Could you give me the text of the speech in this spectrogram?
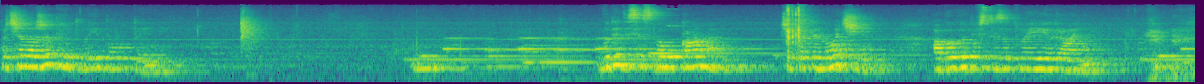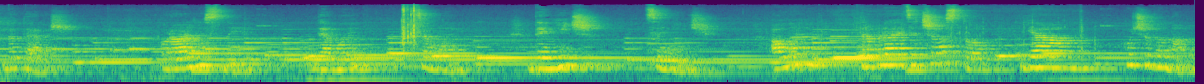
почала жити у твоїй павутині. Будитися з павуками, чекати ночі, аби виповзти за твоєї грані. До тебе ж. Оральні сни, де ми це ми, де ніч це ніч. Але трапляється часто, я хочу до нам.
